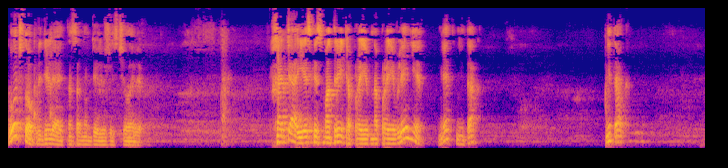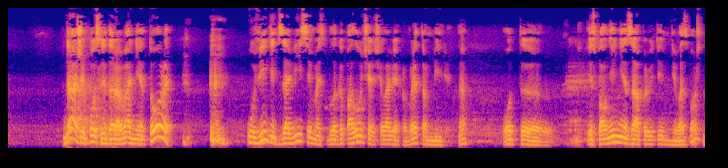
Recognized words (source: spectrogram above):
Вот что определяет на самом деле жизнь человека. Хотя, если смотреть на проявление, нет, не так. Не так. Даже после дарования Торы увидеть зависимость благополучия человека в этом мире да, от э, исполнения заповедей невозможно.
